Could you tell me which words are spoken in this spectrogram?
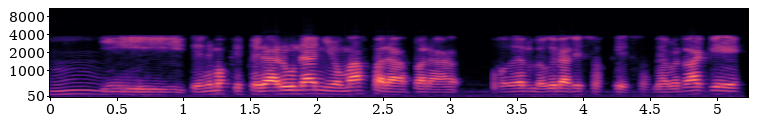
mm. y tenemos que esperar un año más para, para poder lograr esos quesos. La verdad que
